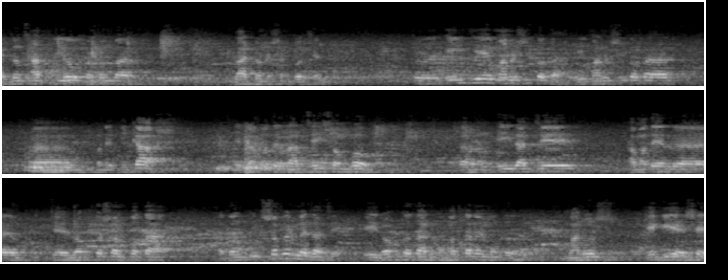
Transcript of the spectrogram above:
একজন ছাত্রীও প্রথমবার ব্লাড ডোনেশন করছেন। তো এই যে মানসিকতা, এই মানসিকতার মানে বিকাশ এটা আমাদের রাজ্যেই সম্ভব। কারণ এই রাজ্যে আমাদের যে রক্ত স্বল্পতা এবং উৎসবের মেজাজে এই রক্তদান মহদানের মতো মানুষ এগিয়ে এসে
